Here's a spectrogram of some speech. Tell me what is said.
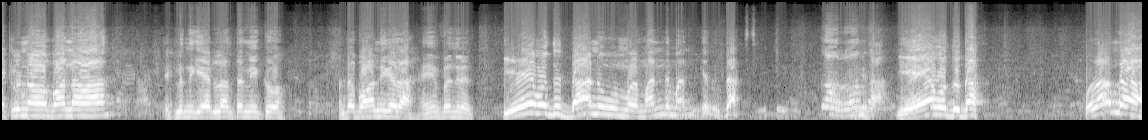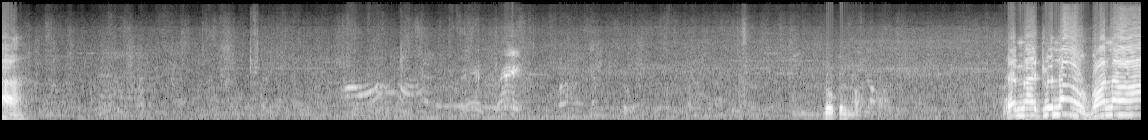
ఎట్లున్నావా బాగున్నావా ఎట్లుంది గేర్లో అంతా మీకు అంతా బాగుంది కదా ఏం ఇబ్బంది లేదు ఏమొద్దు దా నువ్వు మ- మంది మంది దా ఏమొద్దు దా పోదాందా ఏమ్మా ఎట్లున్నావు? బాగున్నావా?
